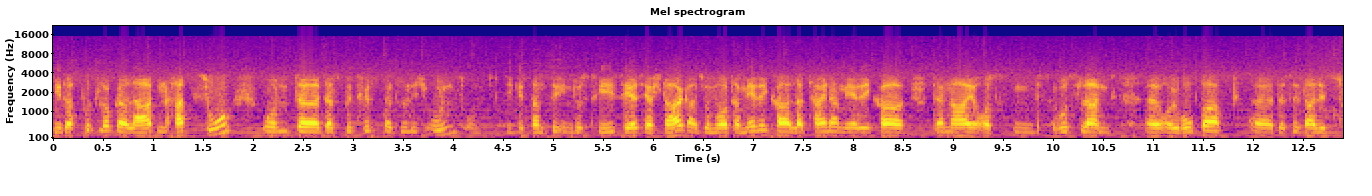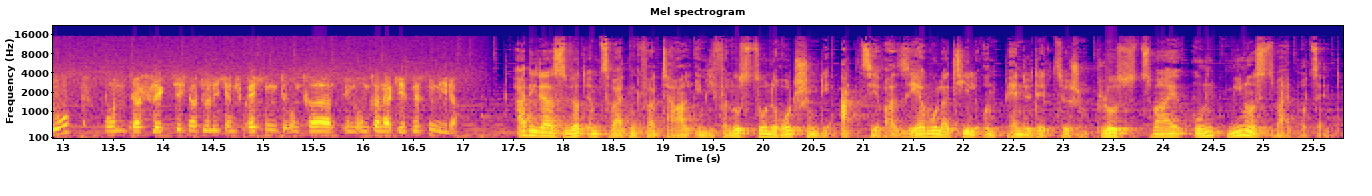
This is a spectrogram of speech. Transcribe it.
jeder Footlocker-Laden hat zu und äh, das betrifft natürlich uns und die gesamte Industrie sehr, sehr stark. Also Nordamerika, Lateinamerika, der Nahe Osten, Russland, äh, Europa, äh, das ist alles zu und das schlägt sich natürlich entsprechend unserer, in unseren Ergebnissen nieder. Adidas wird im zweiten Quartal in die Verlustzone rutschen. Die Aktie war sehr volatil und pendelte zwischen plus zwei und minus zwei Prozent.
